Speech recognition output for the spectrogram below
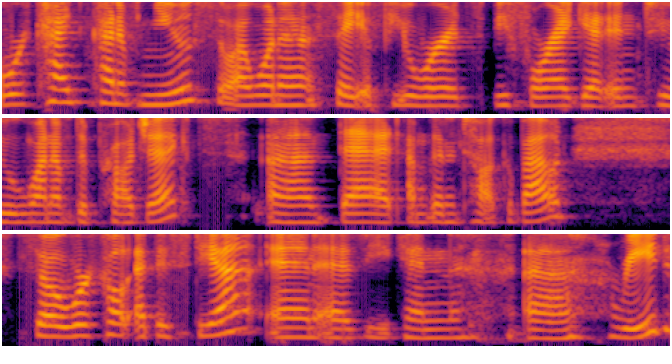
we're kind, kind of new, so I want to say a few words before I get into one of the projects uh, that I'm going to talk about. So we're called Epistea, and as you can uh, read,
